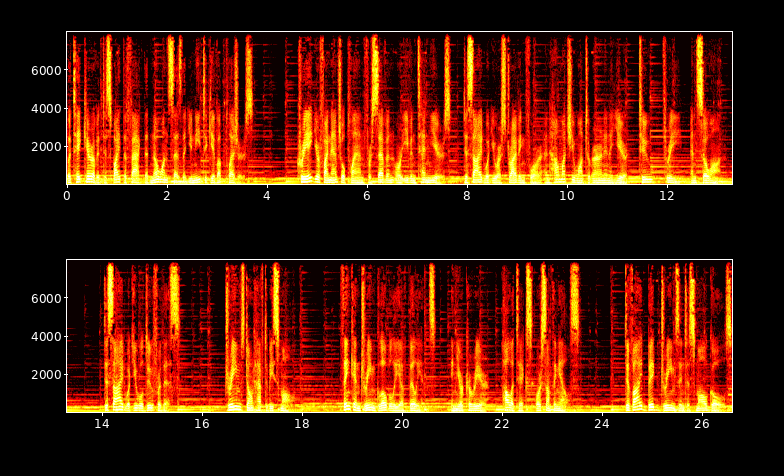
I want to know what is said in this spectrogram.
but take care of it despite the fact that no one says that you need to give up pleasures. Create your financial plan for 7 or even 10 years, decide what you are striving for and how much you want to earn in a year, 2, 3, and so on. Decide what you will do for this. Dreams don't have to be small. Think and dream globally of billions, in your career, politics or something else. Divide big dreams into small goals,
